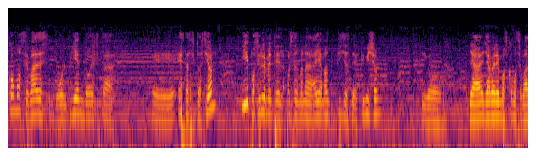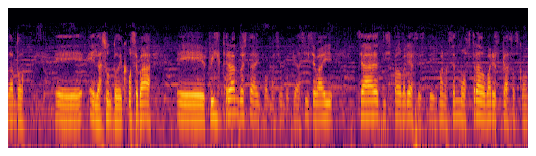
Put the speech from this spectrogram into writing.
cómo se va desenvolviendo esta eh, esta situación y posiblemente la próxima semana haya más noticias de Activision. Digo, ya, ya veremos cómo se va dando eh, el asunto de cómo se va eh, filtrando esta información, porque así se va a ir, se ha disipado varias, este, bueno, se han mostrado varios casos con,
